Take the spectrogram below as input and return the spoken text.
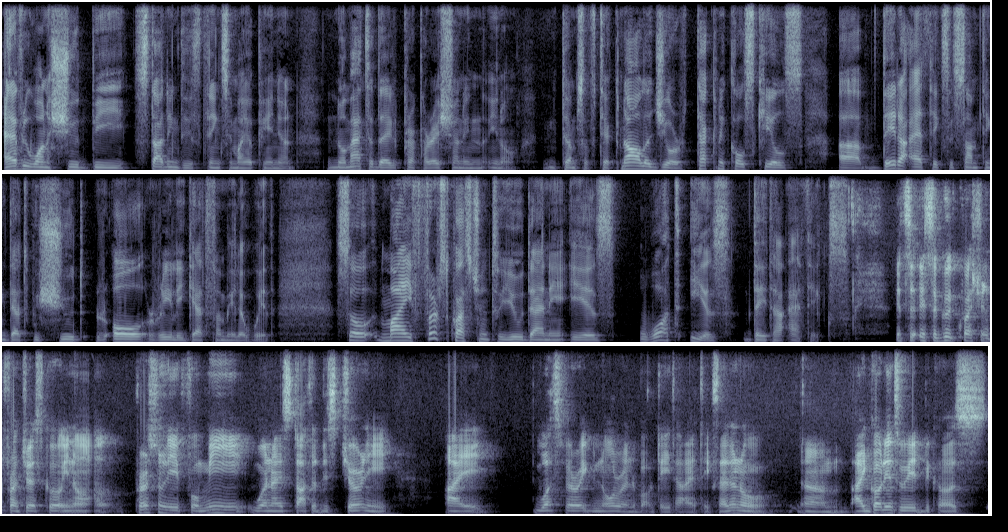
everyone should be studying these things, in my opinion, no matter their preparation in you know in terms of technology or technical skills. Uh, data ethics is something that we should all really get familiar with. So my first question to you, Danny, is what is data ethics? It's a, it's a good question, Francesco. You know, personally, for me, when I started this journey, I was very ignorant about data ethics. I don't know. Um, I got into it because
